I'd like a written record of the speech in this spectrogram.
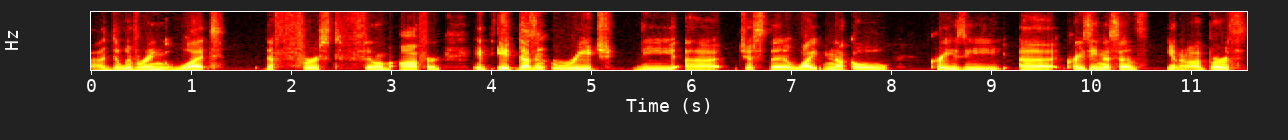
uh, delivering what the first film offered. It it doesn't reach the uh, just the white knuckle crazy uh, craziness of you know a birth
